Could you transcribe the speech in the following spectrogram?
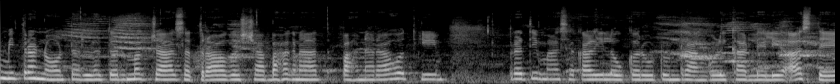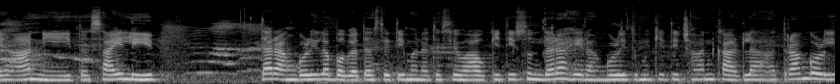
मित्रांनो ठरलं तर मगच्या सतरा ऑगस्टच्या भागनात पाहणार आहोत की प्रतिमा सकाळी लवकर उठून रांगोळी काढलेली असते आणि इथं सायली त्या रांगोळीला बघत असते. ती म्हणत असते वाव किती सुंदर आहे रांगोळी तुम्ही किती छान काढला आहात रांगोळी.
